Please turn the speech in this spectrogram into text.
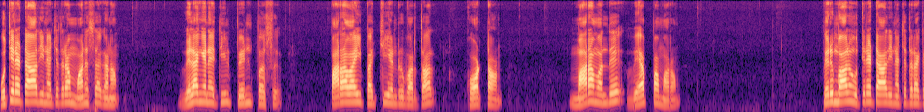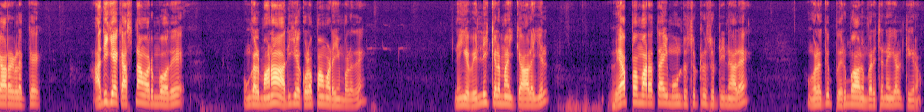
உத்திரட்டாதி நட்சத்திரம் மனுஷகணம் விலங்கினத்தில் பெண் பசு பறவை பச்சி என்று பார்த்தால் கோட்டான். மரம் வந்து வேப்ப மரம். பெரும்பாலும் உத்திரட்டாதி நட்சத்திரக்காரர்களுக்கு அதிக கஷ்டம் வரும்போது உங்கள் மனம் அதிக குழப்பம் அடையும் பொழுது நீங்கள் வெள்ளிக்கிழமை காலையில் வேப்ப மரத்தாய் மூன்று சுற்று சுற்றினாலே உங்களுக்கு பெரும்பாலும் பிரச்சனைகள் தீரும்.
